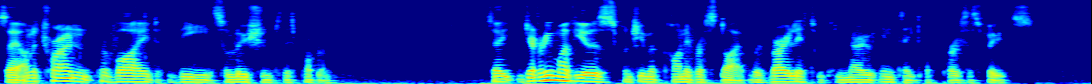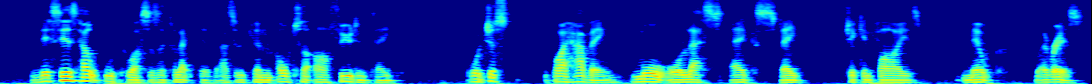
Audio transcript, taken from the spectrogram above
So I'm going to try and provide the solution to this problem. So generally my viewers consume a carnivorous diet with very little to no intake of processed foods. This is helpful to us as a collective as we can alter our food intake or just by having more or less eggs, steak, chicken thighs, milk, whatever it is.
